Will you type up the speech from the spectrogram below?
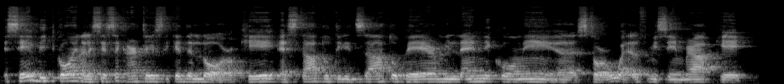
se il Bitcoin ha le stesse caratteristiche dell'oro che è stato utilizzato per millenni come uh, store wealth, mi sembra che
